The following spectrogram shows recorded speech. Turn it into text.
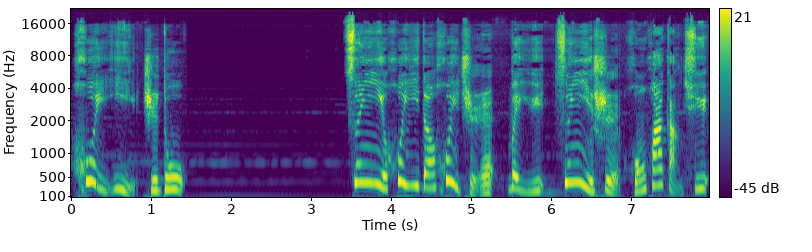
会议之都。遵义会议的会址位于遵义市红花岗区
